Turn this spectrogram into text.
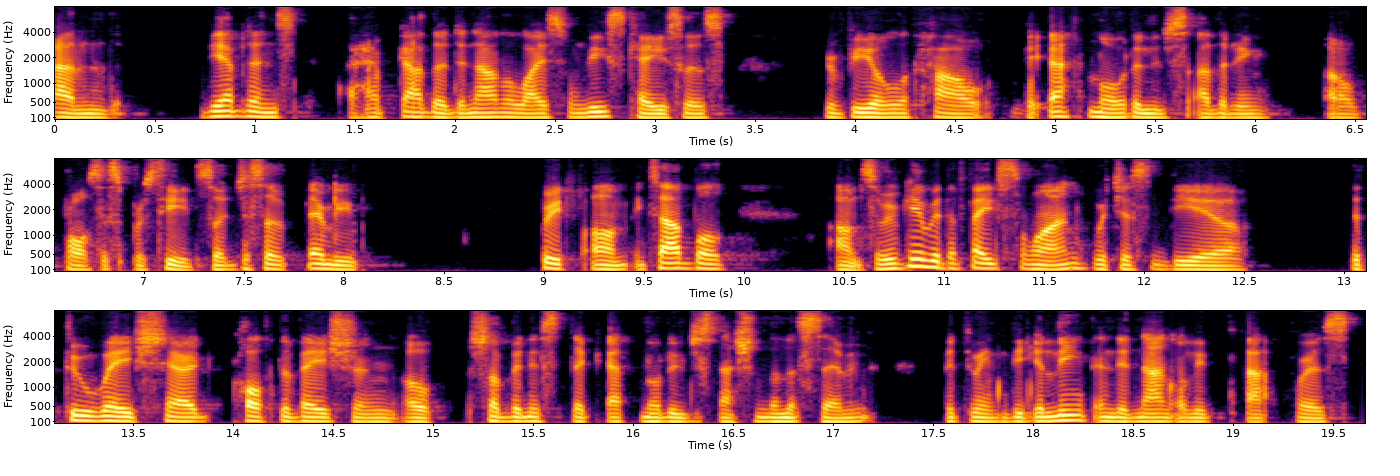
And the evidence I have gathered and analyzed from these cases reveal how the ethno-religious othering uh, process proceeds. So just a very brief um, example, um, so we begin with the phase one, which is the uh, the two-way shared cultivation of chauvinistic ethno-religious nationalism between the elite and the non-elite actors,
